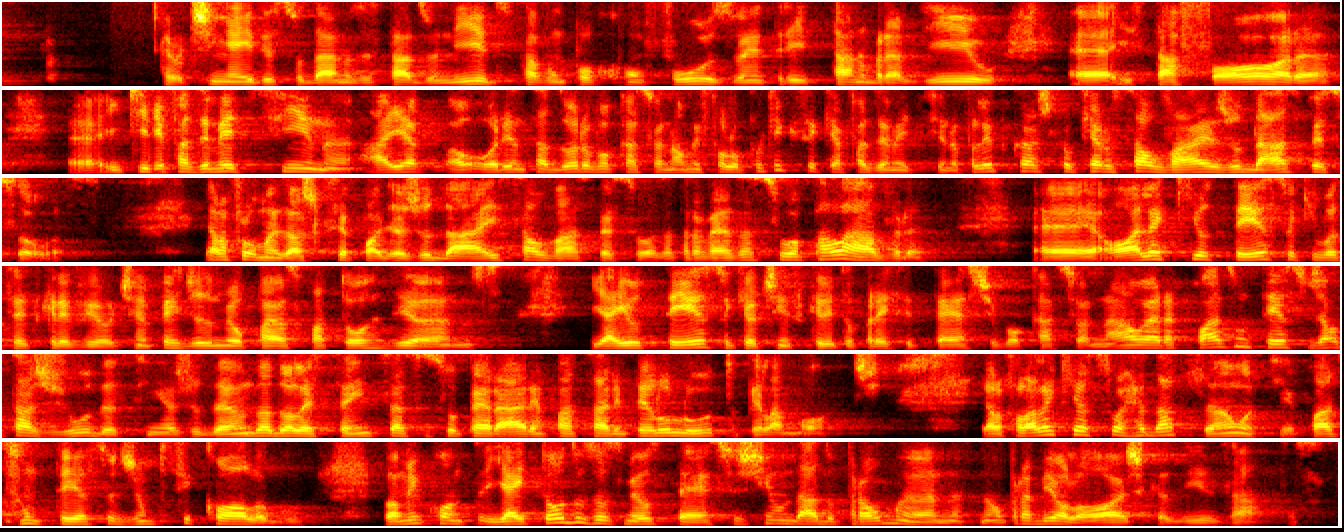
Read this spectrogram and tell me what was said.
eu tinha ido estudar nos Estados Unidos, estava um pouco confuso entre estar no Brasil, é, estar fora, é, e queria fazer medicina. Aí a, a, orientadora vocacional me falou: por que, que você quer fazer medicina? Eu falei: porque eu acho que eu quero salvar e ajudar as pessoas. Ela falou: mas eu acho que você pode ajudar e salvar as pessoas através da sua palavra. É, olha aqui o texto que você escreveu. Eu tinha perdido meu pai aos 14 anos. E aí o texto que eu tinha escrito para esse teste vocacional era quase um texto de alta ajuda, assim, ajudando adolescentes a se superarem, passarem pelo luto, pela morte. E ela falou, olha aqui a sua redação, assim, é quase um texto de um psicólogo. Vamos encontrar... E aí todos os meus testes tinham dado para humanas, não para biológicas e exatas.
